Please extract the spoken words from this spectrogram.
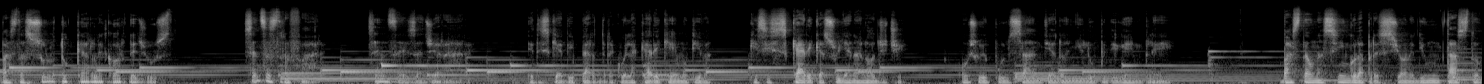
basta solo toccare le corde giuste, senza strafare, senza esagerare e rischia di perdere quella carica emotiva che si scarica sugli analogici o sui pulsanti ad ogni loop di gameplay. Basta una singola pressione di un tasto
